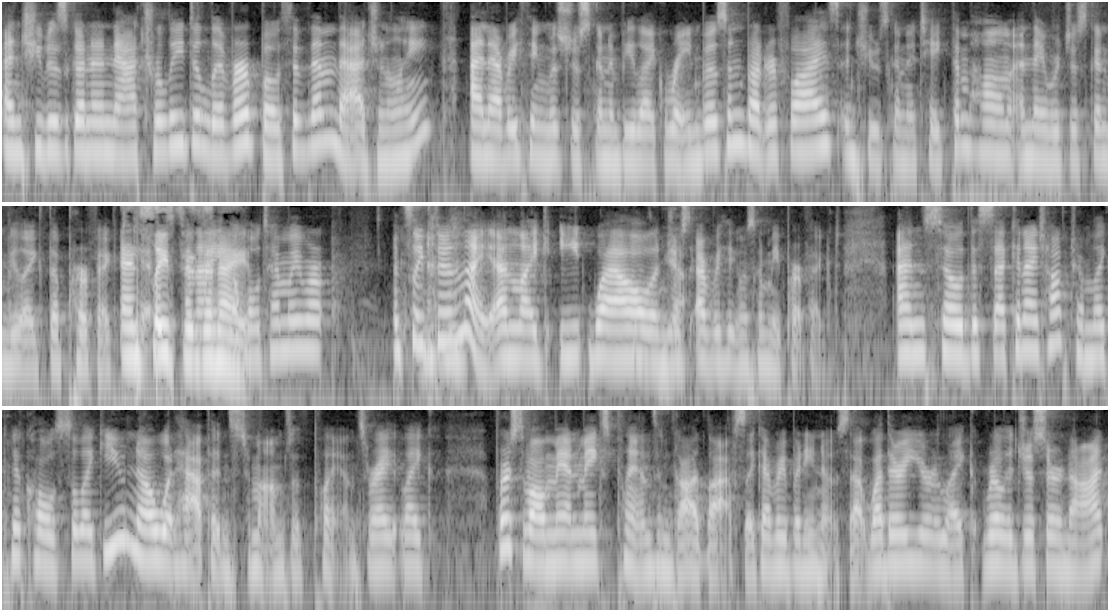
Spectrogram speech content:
and she was going to naturally deliver both of them vaginally and everything was just going to be like rainbows and butterflies and she was going to take them home and they were just going to be like the perfect And kids. sleep through the I- night. the whole time we were and sleep through the night and like eat well and just everything was gonna be perfect. And so the second I talked to her, I'm like, Nicole, so like you know what happens to moms with plans, right? Like, first of all, man makes plans and God laughs. Like everybody knows that. Whether you're like religious or not,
